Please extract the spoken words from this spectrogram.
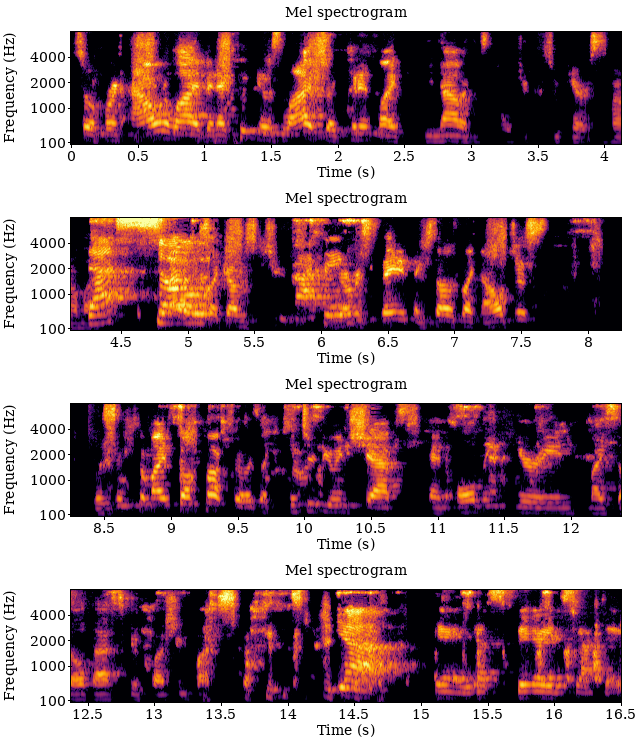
So for an hour live, and I couldn't, it was live, so I couldn't like, you now I just told you because who cares? It's my own life. That's so. I was like, I was too nervous to say anything. So I was like, I'll just listen to myself talk. So I was like interviewing chefs and only hearing myself ask a question five seconds. Yeah. Yeah, that's very distracting.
